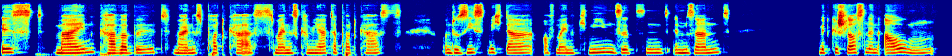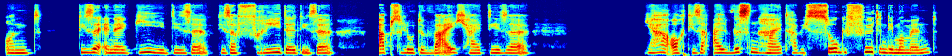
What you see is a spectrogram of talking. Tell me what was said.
ist mein Coverbild meines Podcasts, meines Kamiata Podcasts. Und du siehst mich da auf meinen Knien sitzend im Sand mit geschlossenen Augen und diese Energie, diese, dieser Friede, diese absolute Weichheit, diese, ja, auch diese Allwissenheit habe ich so gefühlt in dem Moment.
